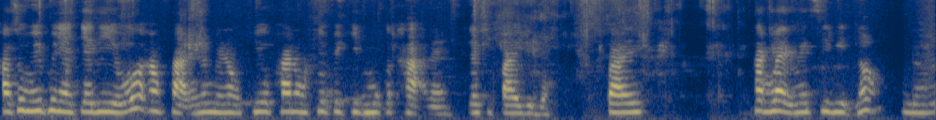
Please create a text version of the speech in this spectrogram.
ถ้าสมมุติผู้ใหญ่ใจดีว่าเอาฝากเงินไปน้องคิวพาน้องคิวไปกินหมูกระทะเนี่ยจะสิไปอยู่บ่ไปครั้งแรกในชีวิตเนาะเด้อ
